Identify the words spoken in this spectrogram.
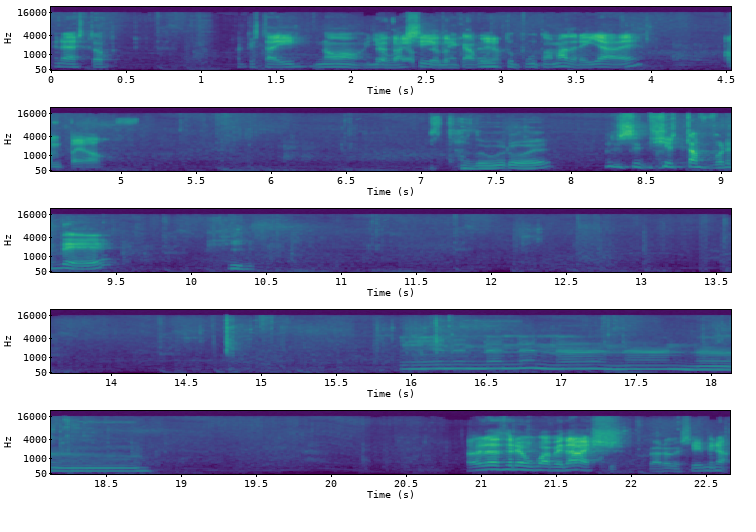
Mira esto. ¿A que está ahí? No, yo ya te me cago en tu puta madre ya, eh. Han pegado. Está duro, ¿eh? Ese tío está fuerte, eh. ¿Sabes hacer el wave dash? Claro que sí, mira.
